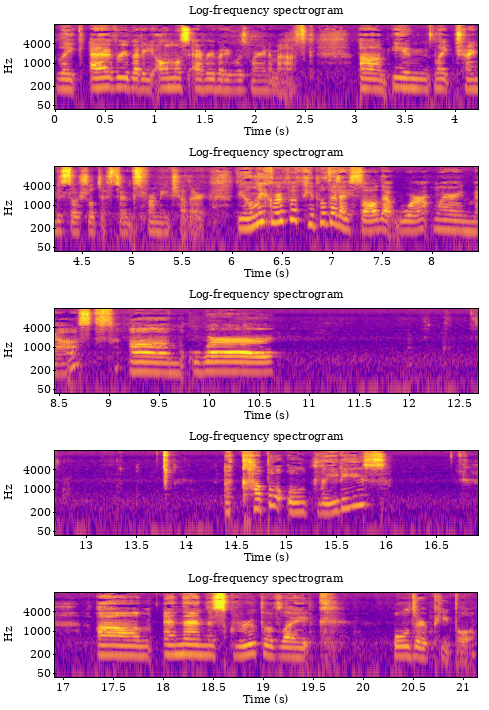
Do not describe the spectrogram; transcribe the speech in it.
Like everybody, almost everybody was wearing a mask. Um, in like trying to social distance from each other. The only group of people that I saw that weren't wearing masks um, were a couple old ladies um, and then this group of like older people.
